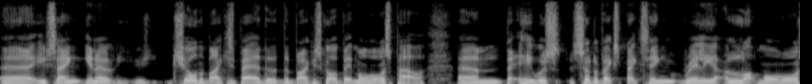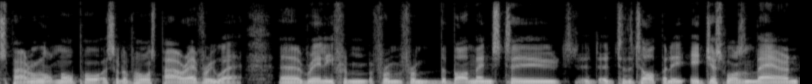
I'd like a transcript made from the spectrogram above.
Uh, he was saying, you know, sure the bike is better, the, the bike has got a bit more horsepower, um, but he was sort of expecting really a lot more horsepower and a lot more sort of horsepower everywhere, uh, really from from from the bottom ends to to the top, and it, it just wasn't there. And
